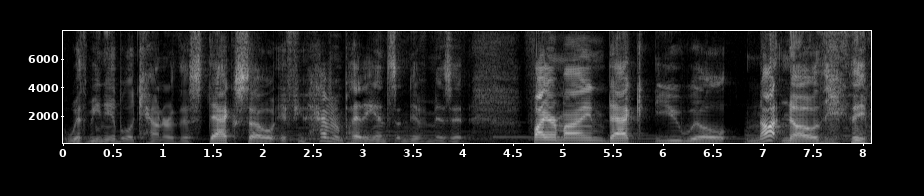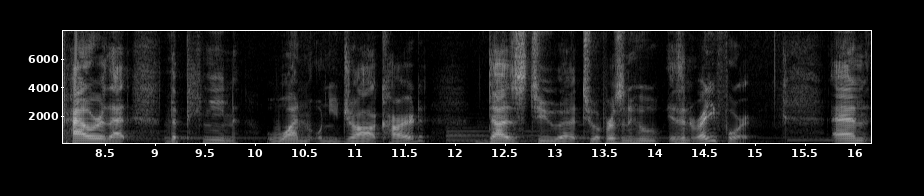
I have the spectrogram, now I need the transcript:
with being able to counter this deck. So if you haven't played against a Niv Mizzet Firemind deck, you will not know the, the power that the pinging one when you draw a card does to uh, to a person who isn't ready for it. And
